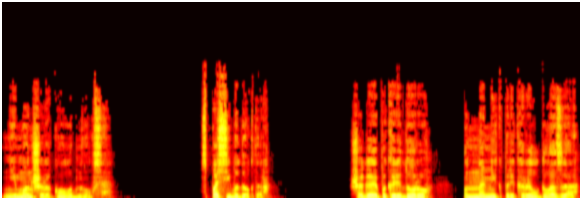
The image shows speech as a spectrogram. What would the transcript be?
Ниман широко улыбнулся. «Спасибо, доктор». Шагая по коридору, он на миг прикрыл глаза.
